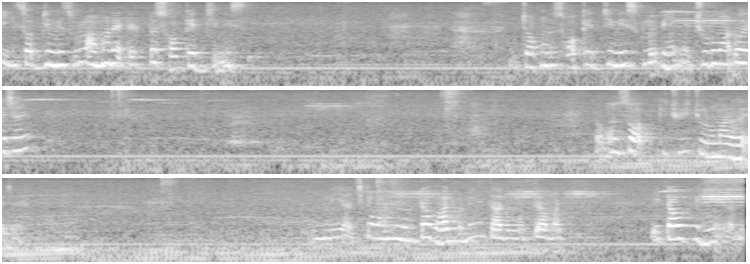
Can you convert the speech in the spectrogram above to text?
এই সব জিনিসগুলো আমার এক একটা শখের জিনিস। যখন শখের জিনিসগুলো ভেঙে চুরমার হয়ে যায়, তখন সব কিছুই চুরমার হয়ে যায়। এমনি আজকে আমার মনটা ভালো নেই, তার মধ্যে আমার এটাও ভেঙে গেল।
